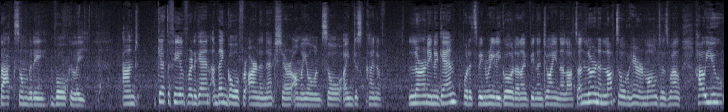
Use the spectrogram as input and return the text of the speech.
back somebody vocally and get the feel for it again and then go for Ireland next year on my own. So I'm just kind of learning again, but it's been really good and I've been enjoying a lot and learning lots over here in Malta as well. How you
